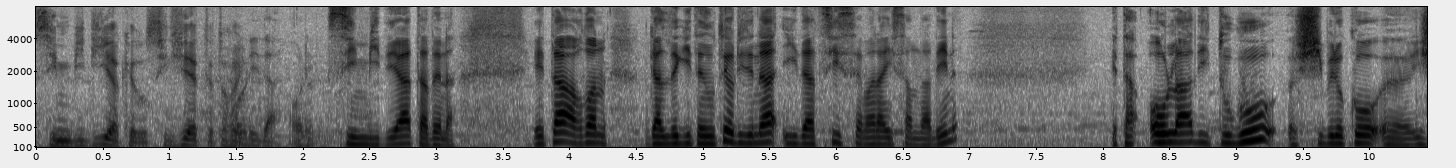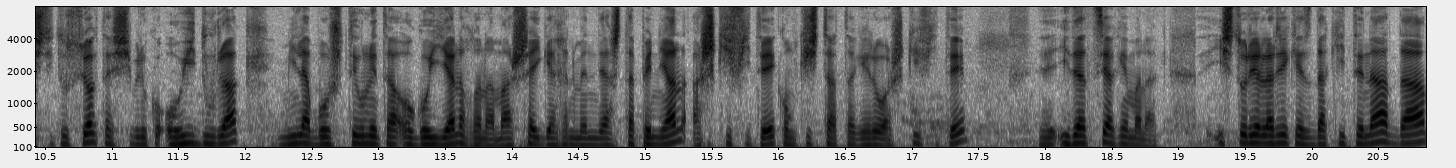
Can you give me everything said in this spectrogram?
Zinbidiak edo zidiet eta hori. Hori da, hori. Zinbidea eta dena. Eta orduan galde egiten dute hori dena idatzi zemana izan dadin. Eta hola ditugu Siberoko uh, instituzioak eta Siberoko ohidurak mila bosteun eta ogoian, orduan amasai garen mende astapenean, askifite, konkista eta gero askifite, e, idatziak emanak. Historialariek ez dakitena da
